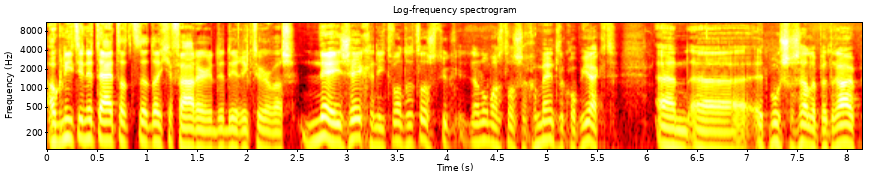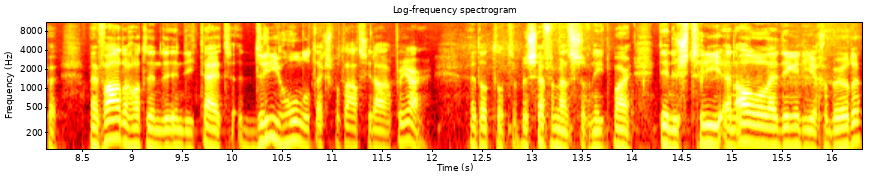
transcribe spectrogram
Ook niet in de tijd dat, dat je vader de directeur was. Nee, zeker niet. Want het was natuurlijk, nogmaals, het was een gemeentelijk object. En eh, het moest zichzelf bedruipen. Mijn vader had in, de, in die tijd 300 exploitatiedagen per jaar. Eh, Dat, beseffen mensen toch niet. Maar de industrie en allerlei dingen die er gebeurden.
